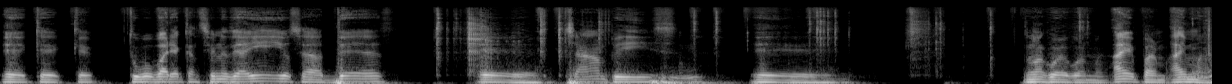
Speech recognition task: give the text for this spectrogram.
eh, que, que tuvo varias canciones de ahí, o sea, Death, eh, Champies, eh, no me acuerdo cuál más. Hay, par- hay más.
